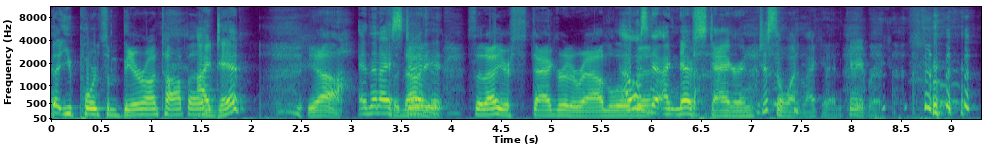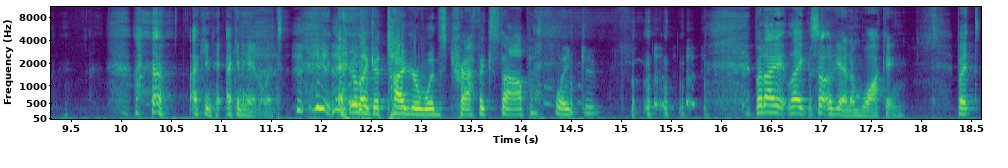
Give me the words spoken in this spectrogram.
that you poured some beer on top of. I did, yeah. and then I so stood. you're, It, so now you're staggering around a little bit. I was ne- I never staggering, just the one Vicodin. Give me a break. I can I can handle it. you're like a Tiger Woods traffic stop. Like But I like so again, I'm walking, but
